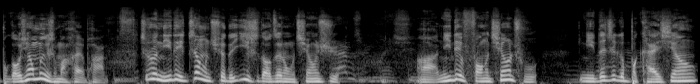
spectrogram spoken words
不高兴没有什么害怕的，就是你得正确的意识到这种情绪，啊，你得分清楚你的这个不开心，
